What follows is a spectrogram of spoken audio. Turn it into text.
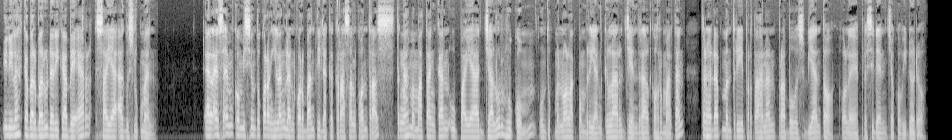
Inilah kabar baru dari KBR, saya Agus Lukman. LSM Komisi untuk Orang Hilang dan Korban Tidak Kekerasan Kontras tengah mematangkan upaya jalur hukum untuk menolak pemberian gelar Jenderal Kehormatan terhadap Menteri Pertahanan Prabowo Subianto oleh Presiden Joko Widodo.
